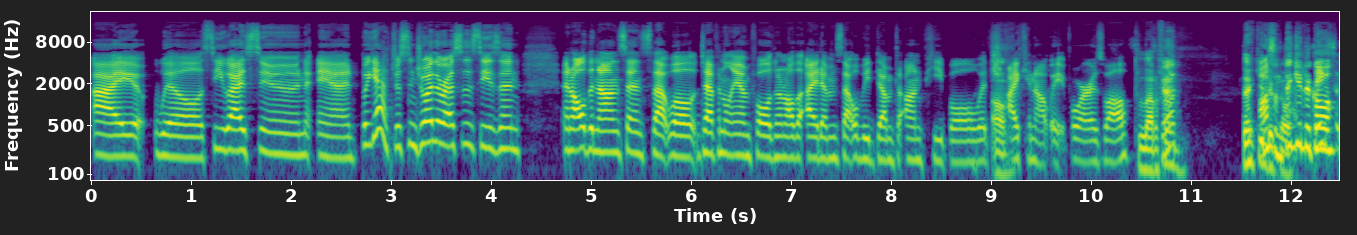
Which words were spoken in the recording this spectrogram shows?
I will see you guys soon. And but yeah, just enjoy the rest of the season and all the nonsense that will definitely unfold and all the items that will be dumped on people, which Oh. I cannot wait for as well. It's a lot of Good. fun. Thank you, Awesome. Nicole. Thank you, Nicole. Thanks,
